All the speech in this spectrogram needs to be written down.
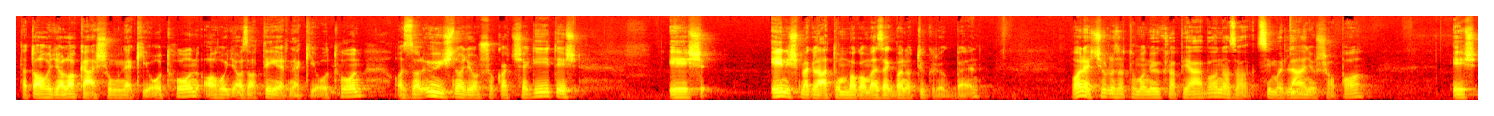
tehát ahogy a lakásunk neki otthon, ahogy az a tér neki otthon, azzal ő is nagyon sokat segít, és, és én is meglátom magam ezekben a tükrökben. Van egy sorozatom a nőklapjában, az a cím, hogy Lányos apa, és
